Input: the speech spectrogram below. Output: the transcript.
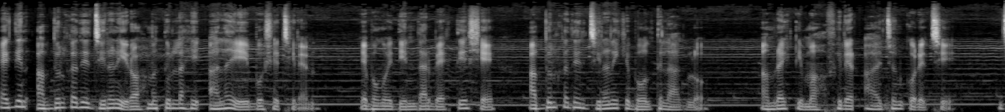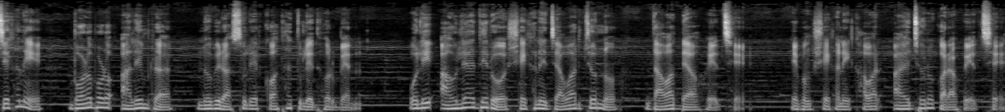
একদিন আব্দুল কাদের জিলানি রহমতুল্লাহি আলাইয়ে বসেছিলেন এবং ওই দিনদার ব্যক্তি এসে আব্দুল কাদের জিলানিকে বলতে লাগল, আমরা একটি মাহফিলের আয়োজন করেছি, যেখানে বড় বড় আলেমরা নবী রাসুলের কথা তুলে ধরবেন। অলি আউলিয়াদেরও সেখানে যাওয়ার জন্য দাওয়াত দেওয়া হয়েছে এবং সেখানে খাওয়ার আয়োজনও করা হয়েছে।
